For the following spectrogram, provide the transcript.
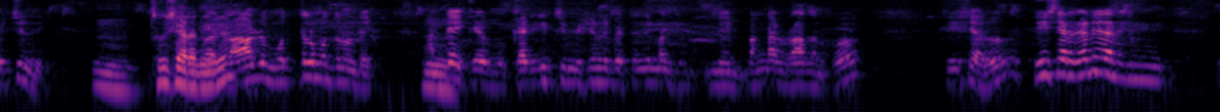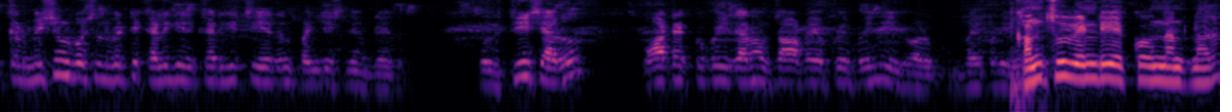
వచ్చింది. చూసారా మీరు? రాళ్ళు ముద్దలు ముద్దలు ఉన్నాయి అంటే కడిగించి మిషన్లు పెట్టింది మనకి బంగారం రాదనుకో. తీశారు. తీశారు కానీ దానికి ఇక్కడ మిషన్లు బస్సులు పెట్టి కలిగి కడిగించి ఏదైనా పని చేసింది ఏం లేదు. వాళ్ళు తీశారు. వాటర్ ఎక్కువైపోయి జనం చాట ఎక్కువైపోయింది వాడు భయపడి కంచు వెండి ఎక్కువ ఉంది అంటున్నారు?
